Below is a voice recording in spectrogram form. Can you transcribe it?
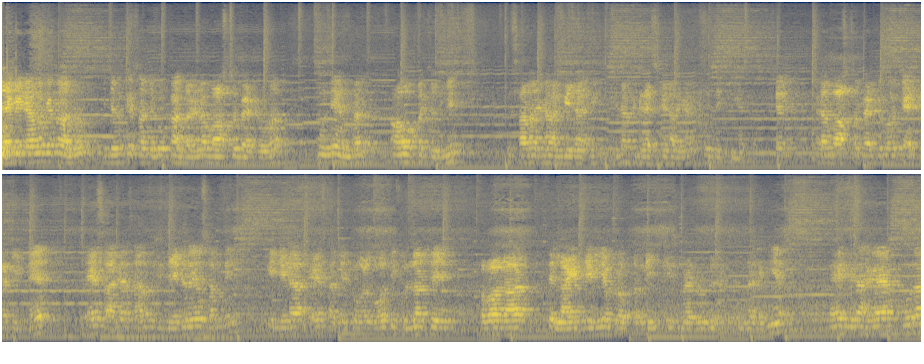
ਲੈ ਕੇ ਜਾਵਾਂਗੇ ਤੁਹਾਨੂੰ ਜਦੋਂ ਕਿ ਸਾਡੇ ਕੋਲ ਘਰ ਦਾ ਜਿਹੜਾ ਮਾਸਟਰ ਬੈਡਰੂਮ ਆ, ਉਹਦੇ ਅੰਦਰ ਆਓ ਆਪਾਂ ਚੱਲੀਏ ਸਾਰਾ ਜਿਹੜਾ ਅੱਗੇ ਜਾ ਕੇ ਇਹਦਾ ਐਡਰੈਸ ਜਿਹੜਾ ਹੈਗਾ ਉਹ ਦੇਖੀਏ। ਜਿਹੜਾ ਮਾਸਟਰ ਬੈਡਰੂਮ ਉਹ ਐਂਟਰ ਕੀਤੇ ਆ। ਇਹ ਸਾਰੇ ਸਾਰਾ ਤੁਸੀਂ ਦੇਖ ਰਹੇ ਹੋ ਸਾਹਮਣੇ ਕਿ ਜਿਹੜਾ ਇਹ ਸਾਡੇ ਕੋਲ ਬਹੁਤ ਹੀ ਖੁੱਲ੍ਹਾ ਤੇ ਹਵਾਦਾਰ ਤੇ ਲਾਈਟ ਜਿਹੜੀ ਆ ਪ੍ਰੋਪਰਲੀ ਇਸ ਬੈਡਰੂਮ ਦੇ ਅੰਦਰ ਹੈਗੀ ਆ। ਇਹ ਜਿਹੜਾ ਹੈਗਾ ਆ, ਪੂਰਾ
